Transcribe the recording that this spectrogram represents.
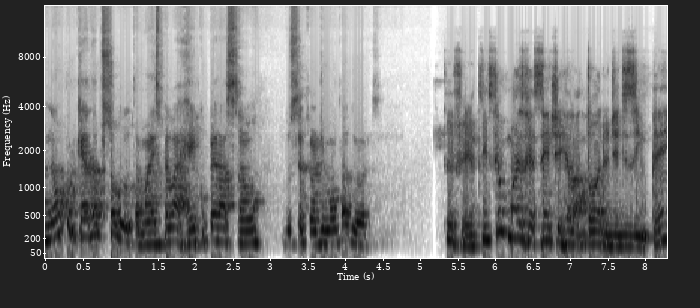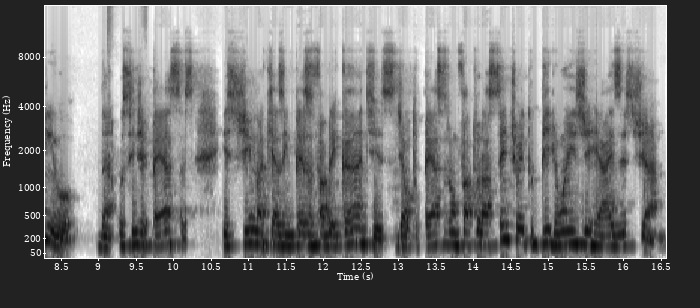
não por queda absoluta, mas pela recuperação do setor de montadoras. Perfeito. Em seu mais recente relatório de desempenho, o Sindipeças estima que as empresas fabricantes de autopeças vão faturar 108 bilhões de reais este ano,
